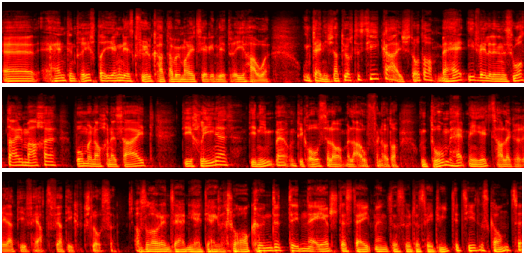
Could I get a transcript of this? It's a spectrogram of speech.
äh, haben die Richter irgendwie das Gefühl gehabt, da wollen wir jetzt irgendwie reinhauen. Und dann ist natürlich das Zeitgeist, oder? Man hätte nicht ein Urteil machen wo man nachher sagt, die Kleinen, die nimmt man und die Großen lässt man laufen, oder? Und darum hat man jetzt alle relativ herzfertig geschlossen. Also Lorenz Erni hat ja eigentlich schon angekündigt einem ersten Statement, dass wir das weiterziehen, das Ganze.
